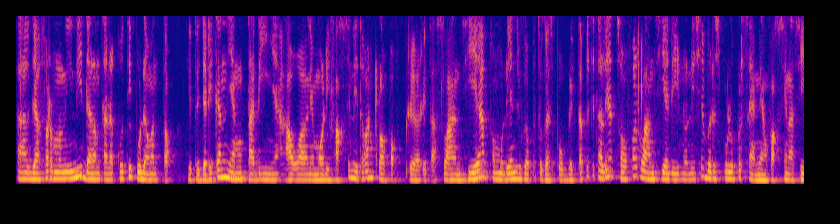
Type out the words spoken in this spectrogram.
uh, government ini dalam tanda kutip udah mentok gitu. Jadi kan yang tadinya awalnya mau divaksin itu kan kelompok prioritas lansia, kemudian juga petugas publik. Tapi kita lihat so far lansia di Indonesia baru 10% yang vaksinasi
